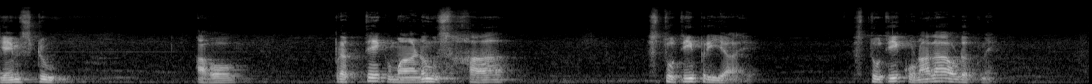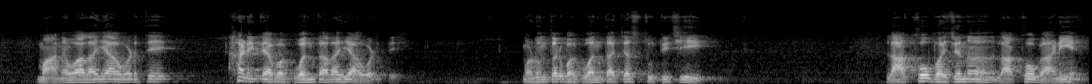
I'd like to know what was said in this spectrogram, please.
games too अहो प्रत्येक माणूस हा स्तुतीप्रिय आहे. स्तुती कोणाला आवडत नाही? मानवालाही आवडते आणि त्या भगवंतालाही आवडते. म्हणून तर भगवंताच्या स्तुतीची लाखो भजनं लाखो गाणी आहेत.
